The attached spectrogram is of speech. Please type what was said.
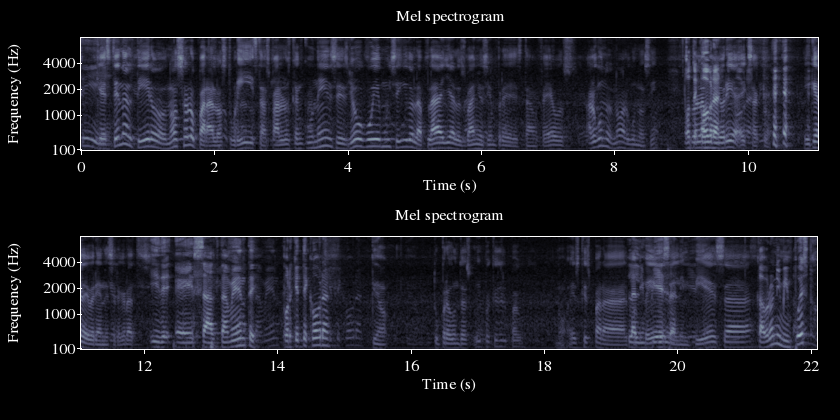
Que estén al tiro, no solo para los turistas, para los cancunenses. Yo voy muy seguido a la playa, los baños siempre están feos. Algunos no, algunos sí. O te cobran. La mayoría, exacto. y que deberían de ser gratis. Y de, exactamente. ¿Por qué te cobran? No, tú preguntas, uy, ¿para qué es el pago? No, es que es para la limpieza. La limpieza. Cabrón, ¿y mi impuesto?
